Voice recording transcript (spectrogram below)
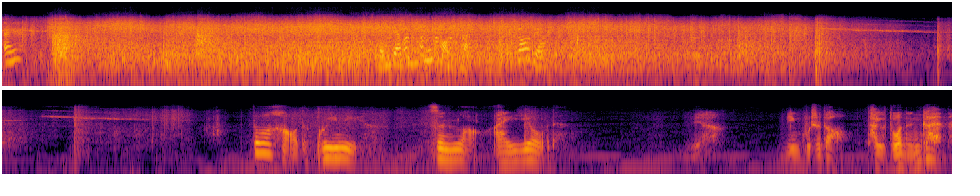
哎，咱家真好看，高点。多好的闺女啊，尊老爱幼的。娘，您不知道她有多能干呢。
